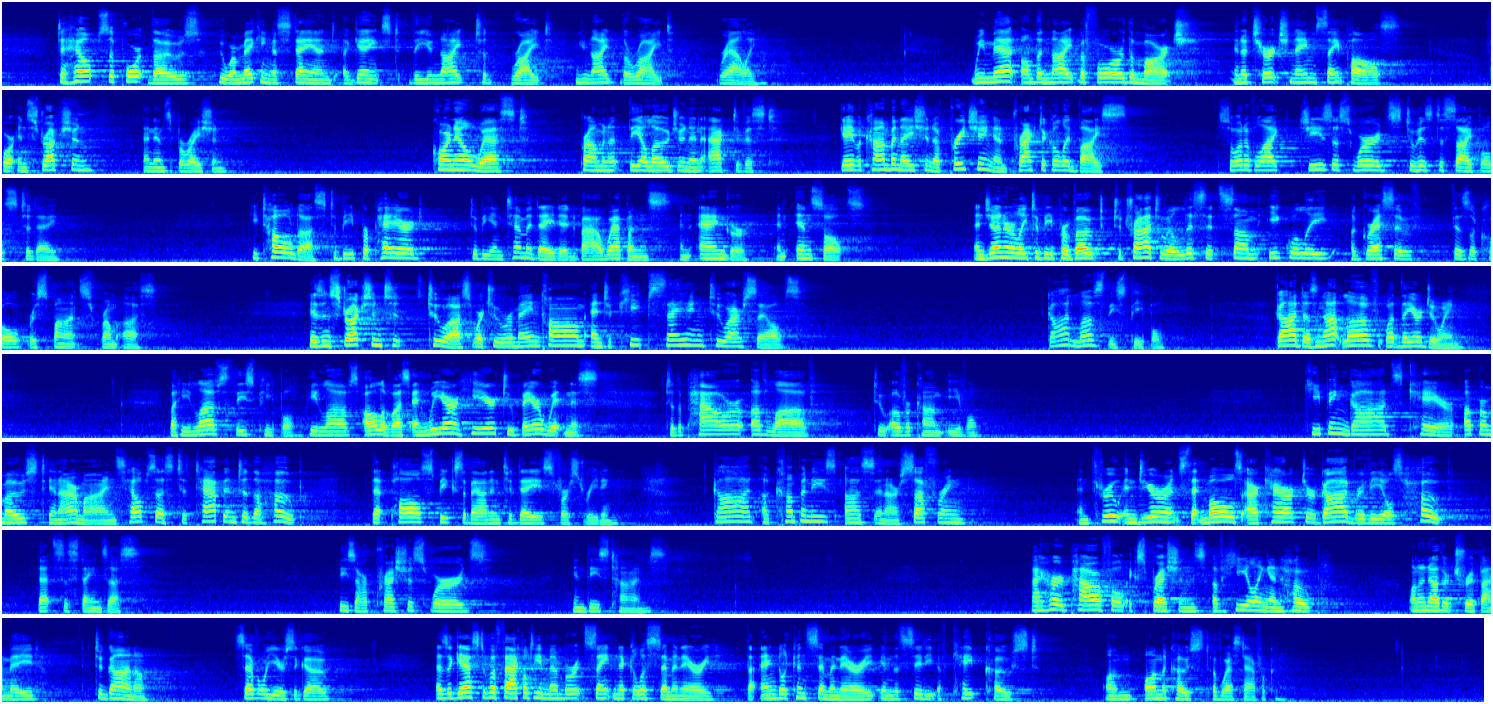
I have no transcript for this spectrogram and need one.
to help support those who were making a stand against the Unite, to right, Unite the Right rally. We met on the night before the march in a church named St. Paul's for instruction and inspiration. Cornel West prominent theologian and activist, gave a combination of preaching and practical advice, sort of like Jesus' words to his disciples today. He told us to be prepared to be intimidated by weapons and anger and insults, and generally to be provoked to try to elicit some equally aggressive physical response from us. His instructions to, to us were to remain calm and to keep saying to ourselves, God loves these people. God does not love what they are doing, but He loves these people. He loves all of us, and we are here to bear witness to the power of love to overcome evil. Keeping God's care uppermost in our minds helps us to tap into the hope that Paul speaks about in today's first reading. God accompanies us in our suffering, and through endurance that molds our character, God reveals hope that sustains us. These are precious words in these times. I heard powerful expressions of healing and hope on another trip I made to Ghana several years ago as a guest of a faculty member at St. Nicholas Seminary, the Anglican seminary in the city of Cape Coast on, on the coast of West Africa.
